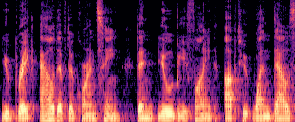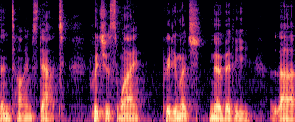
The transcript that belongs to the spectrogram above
you break out of the quarantine, then you'll be fined up to 1,000 times that, which is why pretty much nobody, uh,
